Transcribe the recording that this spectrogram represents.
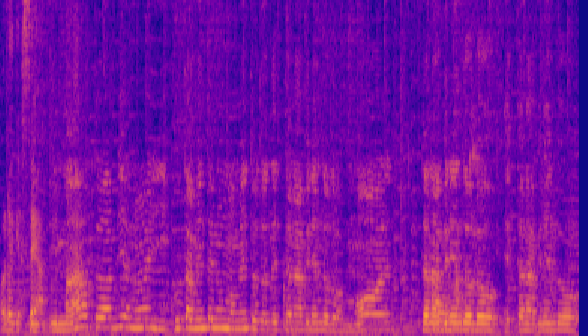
o lo que sea. Y, y más todavía, ¿no? Y justamente en un momento donde están abriendo los malls, están Además. abriendo los, están abriendo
